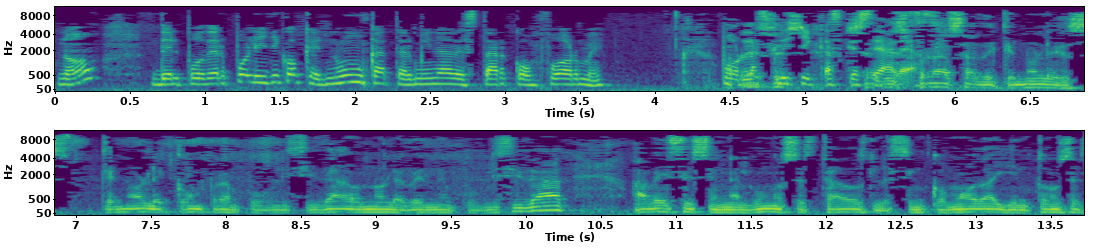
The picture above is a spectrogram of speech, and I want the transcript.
¿no? Del poder político que nunca termina de estar conforme por las críticas que se, se disfraza de que no les que no le compran publicidad o no le venden publicidad. A veces en algunos estados les incomoda y entonces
